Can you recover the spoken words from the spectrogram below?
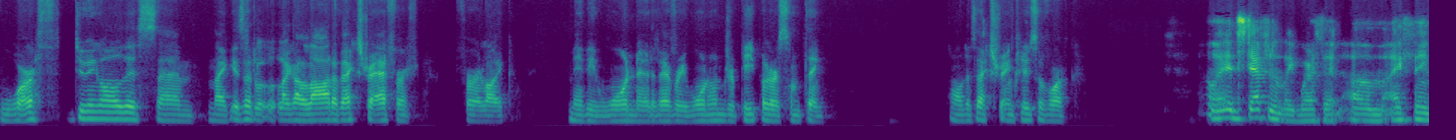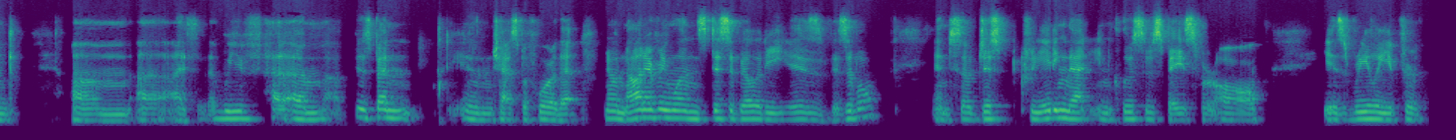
worth doing all this um, like is it like a lot of extra effort for like maybe one out of every 100 people or something. All this extra inclusive work. Oh, it's definitely worth it. Um, I think um, uh, I th- we've had, um, there's been in chats before that you know not everyone's disability is visible, and so just creating that inclusive space for all is really for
